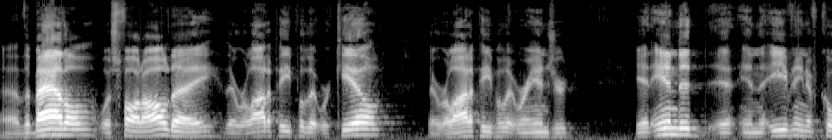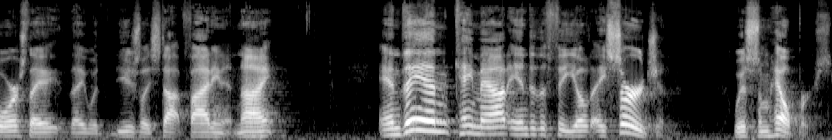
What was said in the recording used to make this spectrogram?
Uh, the battle was fought all day. There were a lot of people that were killed. There were a lot of people that were injured. It ended in the evening, of course. They, they would usually stop fighting at night. And then came out into the field a surgeon with some helpers.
